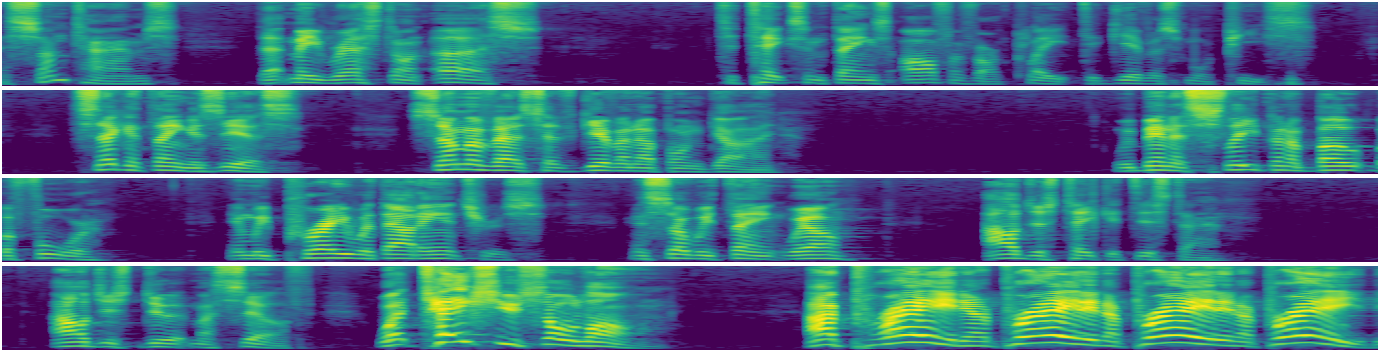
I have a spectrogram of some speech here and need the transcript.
Now, sometimes that may rest on us to take some things off of our plate to give us more peace. Second thing is this some of us have given up on God. We've been asleep in a boat before, and we pray without answers. And so we think, well, I'll just take it this time. I'll just do it myself. What takes you so long? I prayed and I prayed and I prayed and I prayed.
